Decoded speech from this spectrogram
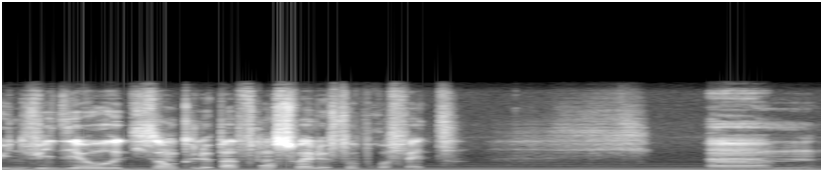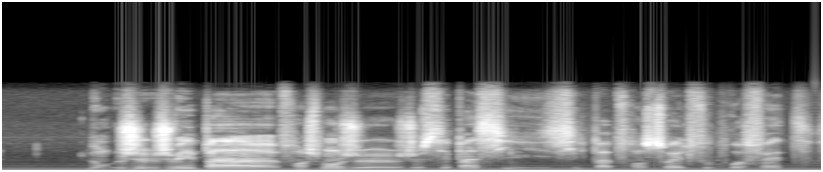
une vidéo disant que le pape François est le faux prophète. Euh, bon, je, je vais pas, franchement, je, je sais pas si, le pape François est le faux prophète.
